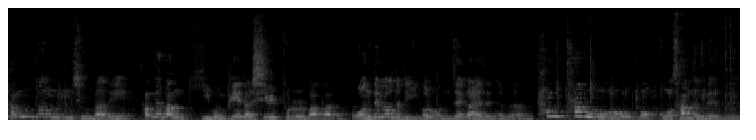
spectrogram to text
황금 신발이 상대방 기본 피해량 12%를 막아요. 원딜러들이 이걸 언제 가야 되냐면 평타로 먹고 사는 애들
